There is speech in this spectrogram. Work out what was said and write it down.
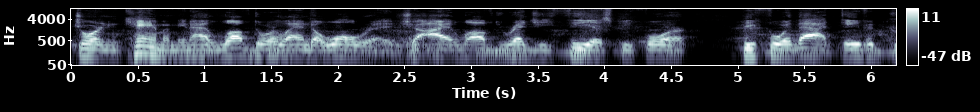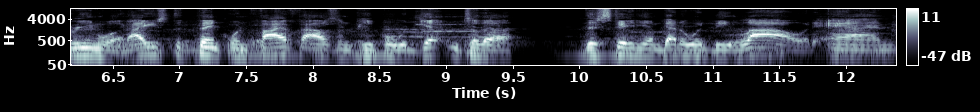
Jordan came. I mean, I loved Orlando Woolridge. I loved Reggie Theus before before that, David Greenwood. I used to think when 5,000 people would get into the the stadium that it would be loud and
